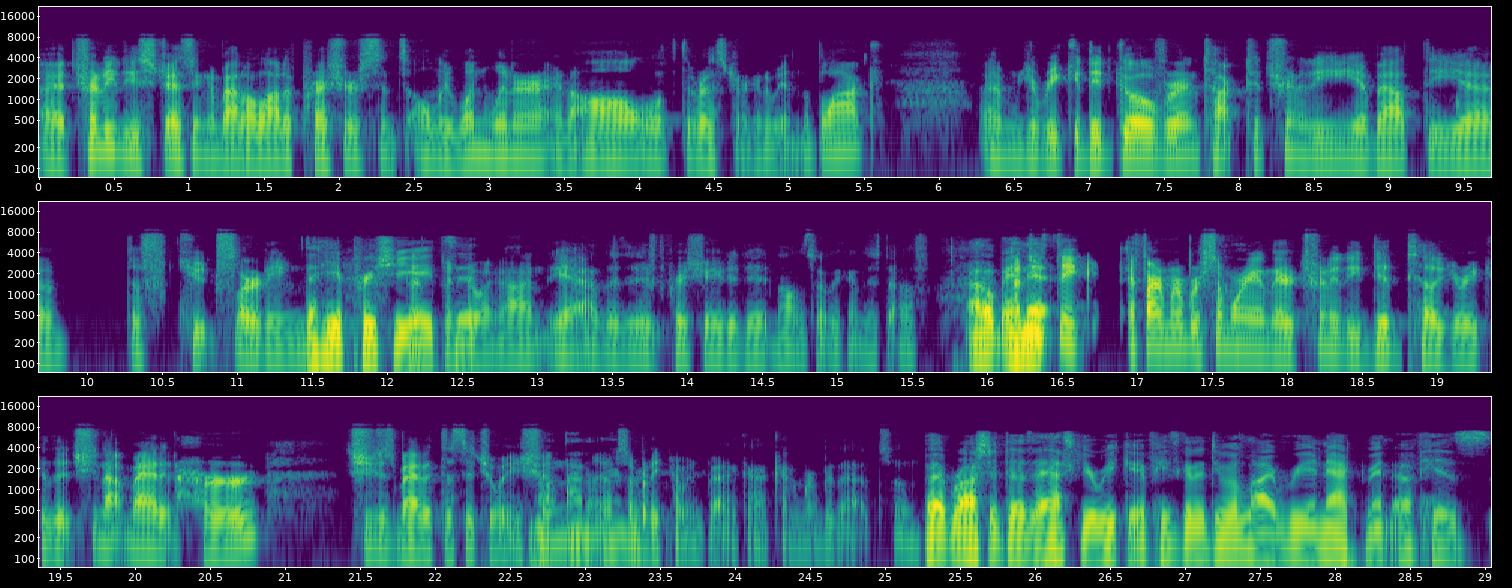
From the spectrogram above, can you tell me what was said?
Uh, Trinity is stressing about a lot of pressure since only one winner and all of the rest are going to be in the block. Um, Eureka did go over and talk to Trinity about the uh, the f- cute flirting That he that's appreciates been it. going on. Yeah, that they appreciated it and all this other kind of stuff. Oh, and I do think, if I remember somewhere in there, Trinity did tell Eureka that she's not mad at her. She's just mad at the situation I don't of somebody coming back. I can't remember that. So But Raja does ask Eureka if he's going to do a live reenactment of his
